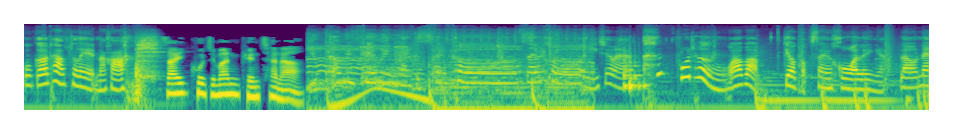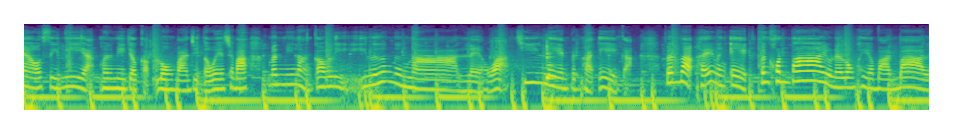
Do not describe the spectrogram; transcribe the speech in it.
Google Translate นะคะ 사이코지만 괜찮아. You got me feeling like a psycho psycho อย่างนี้ใช่ไหม พูดถึงว่าแบบเกี่ยวกับไซโคอะไรเงี้ย แล้วแนวซีรีส์อ่ะ มันมีเกี่ยวกับโรงพยาบาลจิตเวชใช่ปะมันมีหนังเกาหลีเรื่องหนึ่งนานแล้วอ่ะ ที่เลนเป็นพระเอกอ่ะ เป็นแบบพระเอกนางเอก เป็นคนบ้าอยู่ในโรงพยาบาลบ้าอะไร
